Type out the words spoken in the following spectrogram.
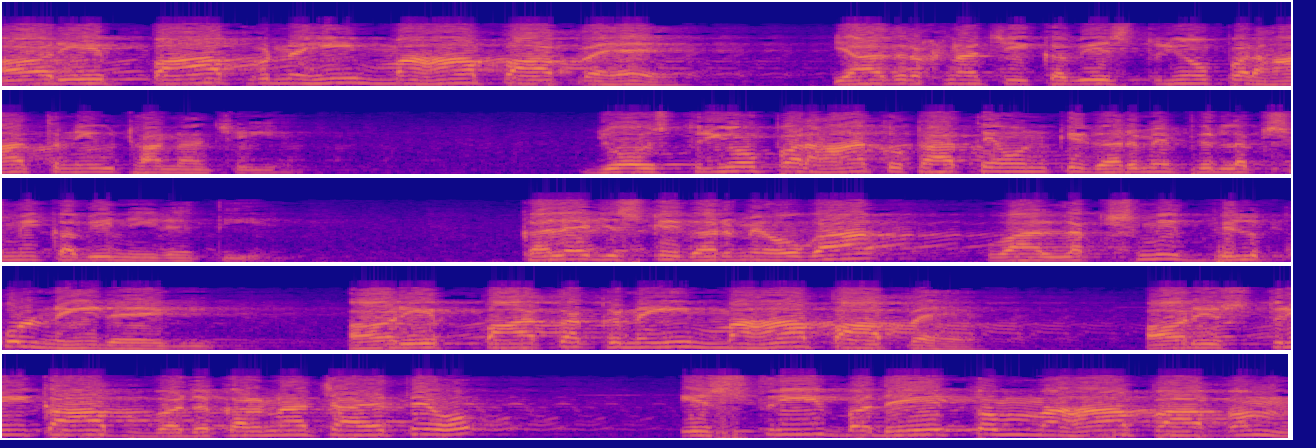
और ये पाप नहीं, महापाप है। याद रखना चाहिए, कभी स्त्रियों पर हाथ नहीं उठाना चाहिए। जो स्त्रियों पर हाथ उठाते हैं, उनके घर में फिर लक्ष्मी कभी नहीं रहती है। कल जिसके घर में होगा, वह लक्ष्मी बिल्कुल नहीं रहेगी। और ये पातक नहीं, महापाप है। और स्त्री का आप वध करना चाहते हो स्त्री बधे तुम महापापम।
